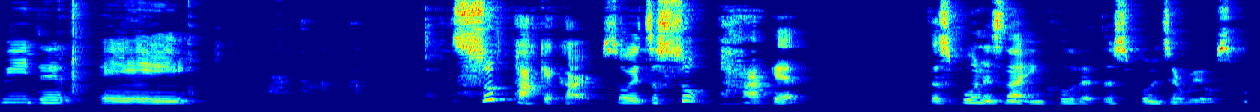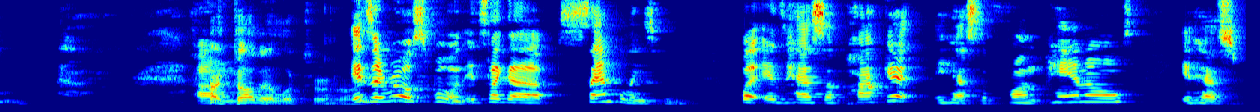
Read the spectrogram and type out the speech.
We did a soup pocket card. So it's a soup pocket. The spoon is not included. The spoon's a real spoon. I Um, thought it looked familiar. it's a real spoon. It's like a sampling spoon, but it has a pocket. It has the front panels. It has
